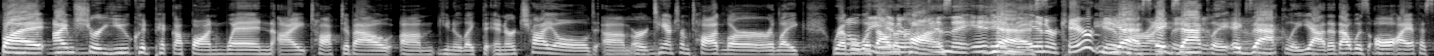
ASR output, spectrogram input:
but I'm sure you could pick up on when I talked about, um, you know, like the inner child um, or mm-hmm. tantrum toddler or like rebel without inner, a cause. In the, in, yes. In the inner caregiver. Yes, I exactly. Think, yeah. Exactly. Yeah, that, that was all mm-hmm. IFS.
